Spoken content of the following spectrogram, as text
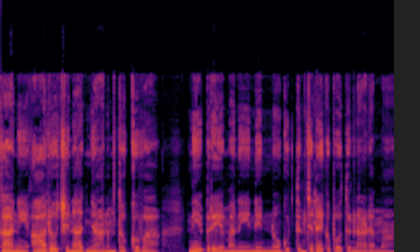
కానీ ఆలోచన జ్ఞానం తక్కువ. నీ ప్రేమని నిన్ను గుర్తించలేకపోతున్నాడమ్మా.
